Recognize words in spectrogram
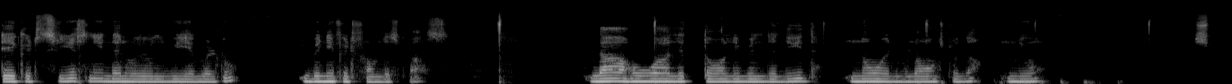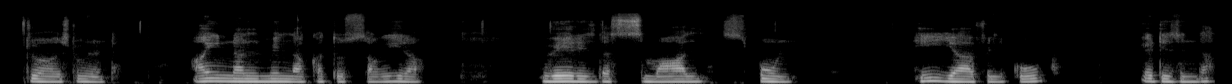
take it seriously, then we will be able to benefit from this class. La huwa talibil jadid. No, it belongs to the new stu- uh, student. Ainal millakatu sagira. Where is the small spoon? Hiya fil koob. It is in the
